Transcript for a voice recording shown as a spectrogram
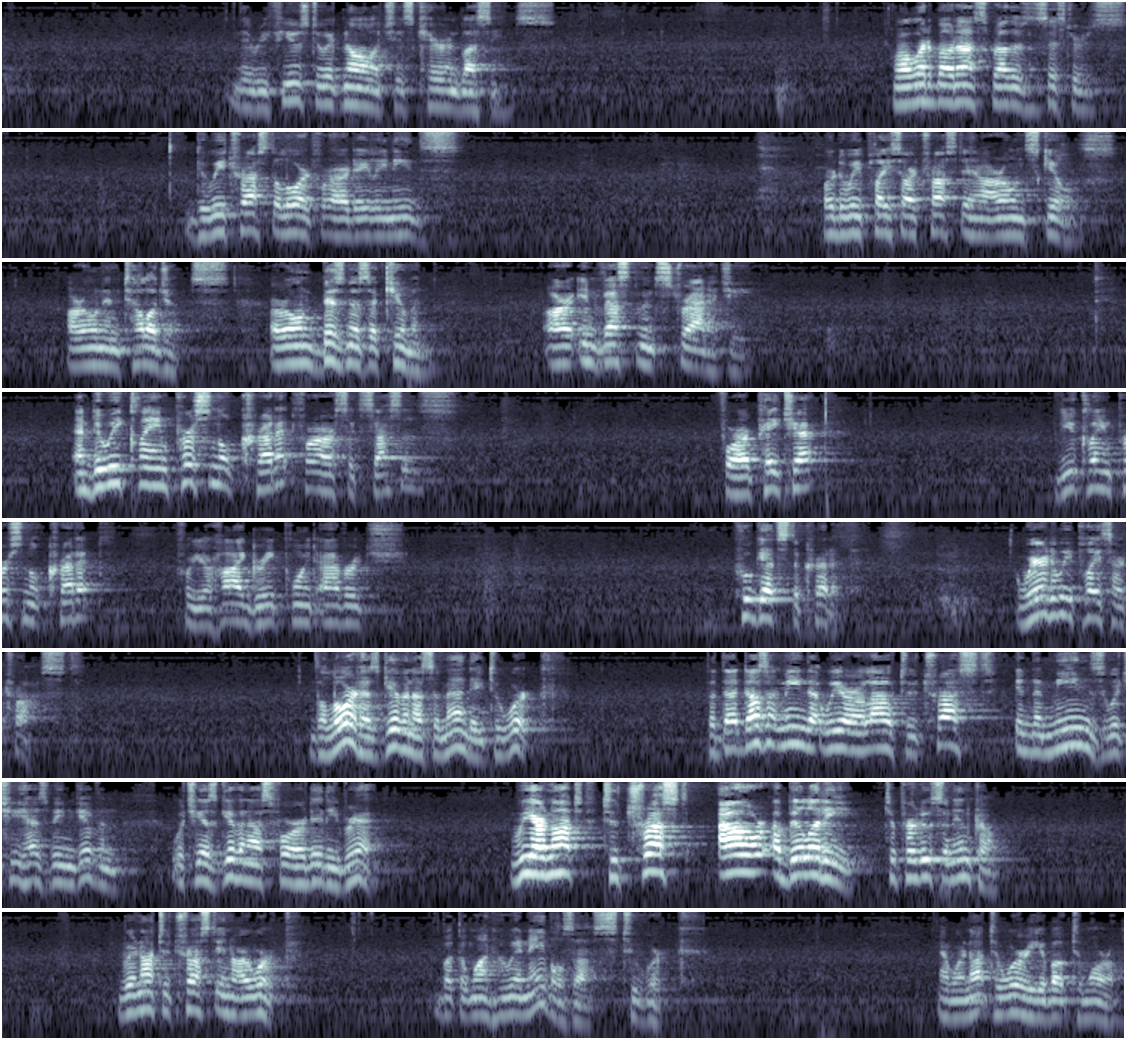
They refused to acknowledge his care and blessings. Well, what about us, brothers and sisters? Do we trust the Lord for our daily needs? Or do we place our trust in our own skills, our own intelligence, our own business acumen, our investment strategy? And do we claim personal credit for our successes? For our paycheck? Do you claim personal credit for your high grade point average? Who gets the credit? Where do we place our trust? The Lord has given us a mandate to work. But that doesn't mean that we are allowed to trust in the means which He has been given, which He has given us for our daily bread. We are not to trust our ability to produce an income. We're not to trust in our work, but the one who enables us to work. And we're not to worry about tomorrow.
